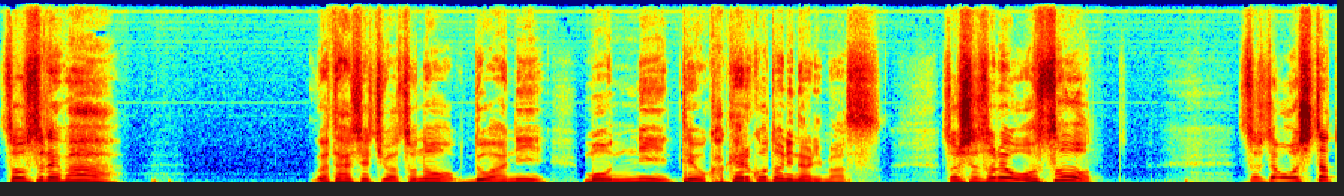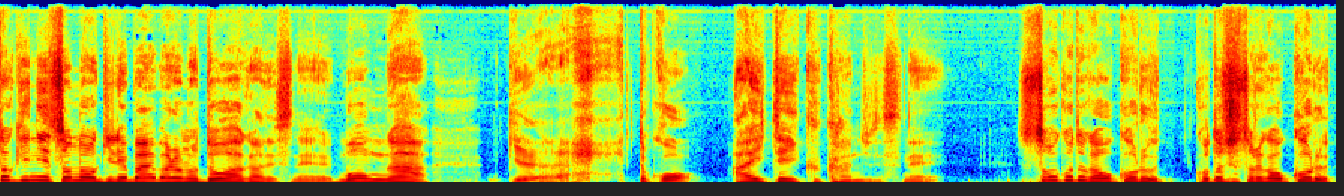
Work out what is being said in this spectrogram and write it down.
そうすれば私たちはそのドアに門に手をかけることになります。そしてそれを押そう。そして押した時にそのギレバイバルのドアがですね門がギューッとこう開いていく感じですね。そういうことが起こる。今年それが起こる。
